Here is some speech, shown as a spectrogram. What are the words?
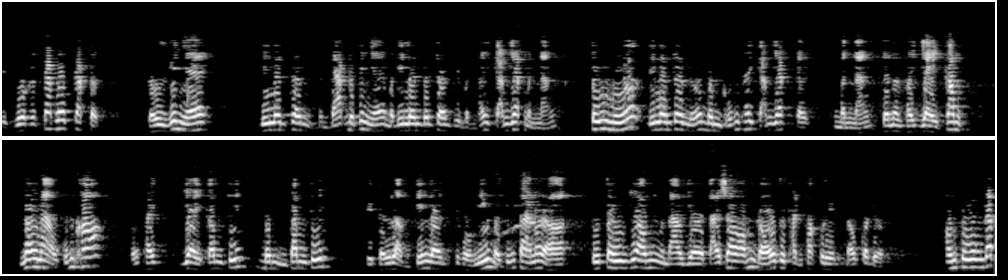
thì vượt các lớp các tầng, từ cái nhẹ đi lên trên, mình đạt được cái nhẹ, mà đi lên bên trên thì mình thấy cảm giác mình nặng. Tu nữa, đi lên trên nữa, mình cũng thấy cảm giác mình nặng, cho nên phải dày công. Nơi nào cũng khó, cũng phải dày công tiến, bình tâm tiến, thì tự làm tiến lên. Chứ còn nếu mà chúng ta nói ờ tôi tu với ông nào giờ, tại sao ông độ tôi thành Phật liền? Đâu có được. Ông tu ông đắc,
